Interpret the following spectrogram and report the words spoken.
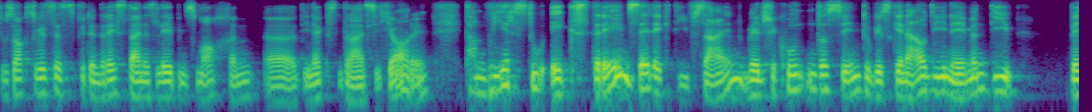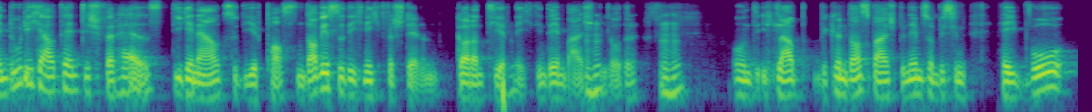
du sagst, du willst es für den Rest deines Lebens machen, äh, die nächsten 30 Jahre, dann wirst du extrem selektiv sein, welche Kunden das sind. Du wirst genau die nehmen, die, wenn du dich authentisch verhältst, die genau zu dir passen. Da wirst du dich nicht verstellen, garantiert nicht, in dem Beispiel, mhm. oder? Mhm. Und ich glaube, wir können das Beispiel nehmen, so ein bisschen, hey, wo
